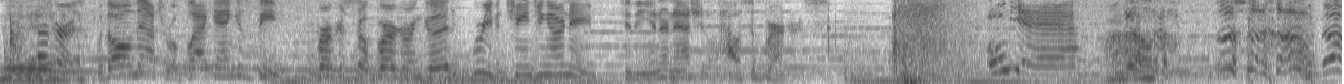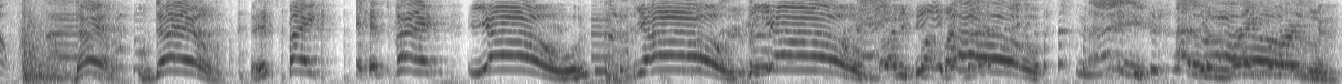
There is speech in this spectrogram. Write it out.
Yeah. Burgers with all natural black Angus beef. Burgers so burger and good, we're even changing our name to the International House of Burgers. Oh yeah! Uh-huh. oh no! Damn! Damn! It's fake! It's fake! Yo! Yo! Yo! Body flop like Yo! Hey, that is a great commercial.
